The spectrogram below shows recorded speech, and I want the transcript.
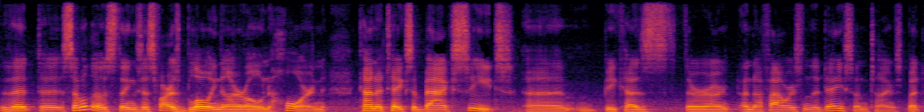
that uh, some of those things, as far as blowing our own horn, kind of takes a back seat uh, because there aren't enough hours in the day sometimes. But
